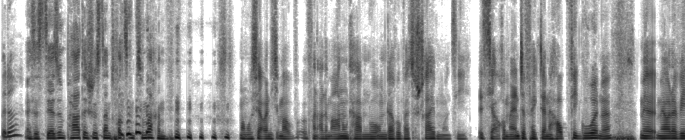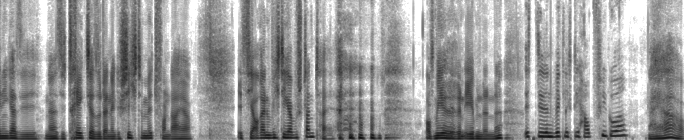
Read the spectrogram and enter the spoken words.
Bitte? Es ist sehr sympathisch, es dann trotzdem zu machen. Man muss ja auch nicht immer von allem Ahnung haben, nur um darüber zu schreiben. Und sie ist ja auch im Endeffekt deine Hauptfigur, ne? Mehr, mehr oder weniger. Sie, ne, sie trägt ja so deine Geschichte mit, von daher ist ja auch ein wichtiger Bestandteil. Auf mehreren Ebenen, ne? Ist sie denn wirklich die Hauptfigur? Naja,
